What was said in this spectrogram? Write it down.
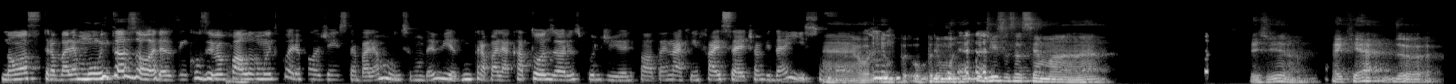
Nossa, trabalha muitas horas. Inclusive, eu falo muito com ele. Eu falo, gente, você trabalha muito, você não devia não trabalhar 14 horas por dia. Ele fala, Tainá, quem faz sete, a vida é isso, né? É, o, o Primo Rico disse essa semana, né? Vocês viram? É que é do...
